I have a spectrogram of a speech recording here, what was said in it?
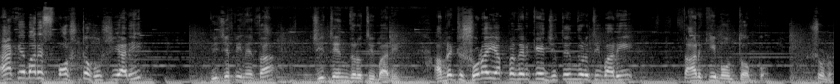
একেবারে স্পষ্ট হুঁশিয়ারি বিজেপি নেতা জিতেন্দ্র তিওয়ারি। আমরা একটু শোনাই আপনাদেরকে জিতেন্দ্র তিওয়ারি, তার কি মন্তব্য? শুনুন।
